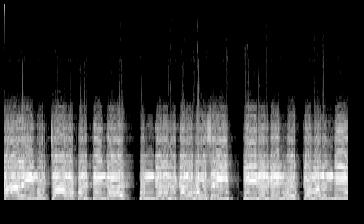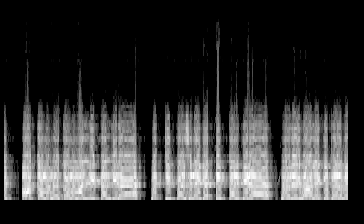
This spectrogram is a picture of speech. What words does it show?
காலையும் உற்சாகப்படுத்துங்கள் உங்களது அக்கமும் ஊக்கமும் அள்ளி தந்திட வெற்றி பரிசினை எட்டி பறித்திட ஒரு காலைக்கு பெருமை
